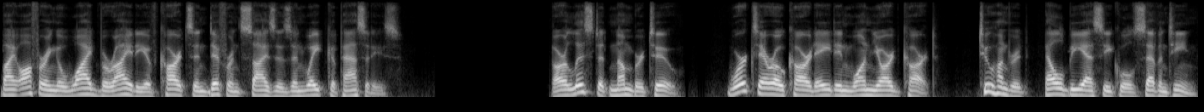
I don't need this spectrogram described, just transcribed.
by offering a wide variety of carts in different sizes and weight capacities. Our list at number 2. WORX Aero Cart 8-in-1 Yard Cart. 200 lbs equals 17.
